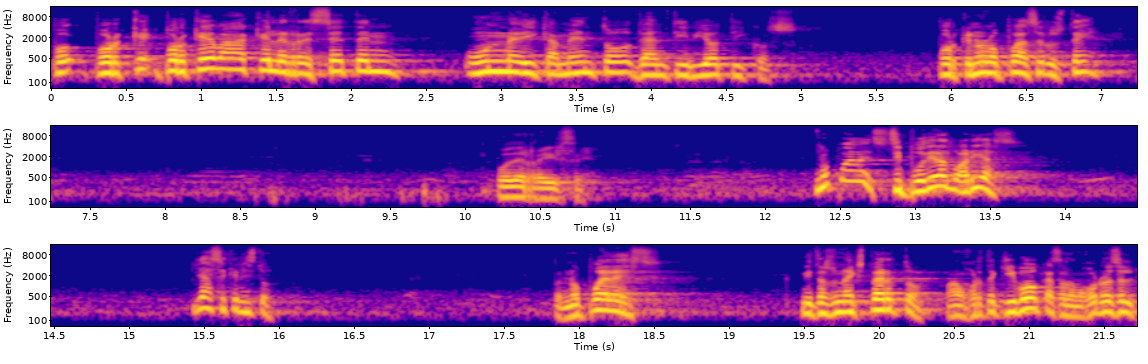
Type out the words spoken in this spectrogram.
¿Por, qué, va a que le receten un medicamento de antibióticos? Porque no lo puede hacer usted. Puede reírse. No puedes. Si pudieras, lo harías. Ya sé Cristo. Pero no puedes. Necesitas un experto. A lo mejor te equivocas. A lo mejor no es el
